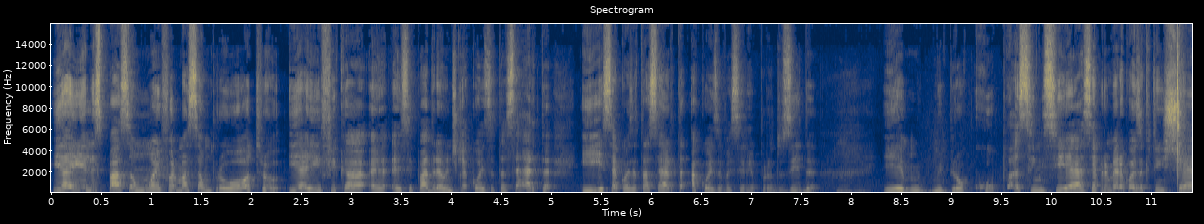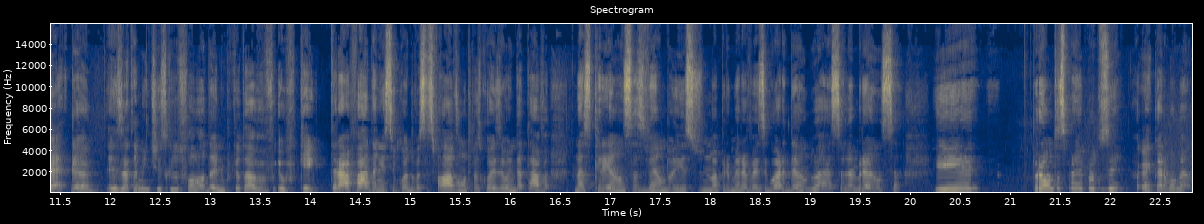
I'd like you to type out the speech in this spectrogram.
E aí eles passam uma informação pro outro e aí fica é, esse padrão de que a coisa tá certa. E se a coisa tá certa, a coisa vai ser reproduzida. E me preocupa, assim, se essa é a primeira coisa que tu enxerga, é exatamente isso que tu falou, Dani, porque eu tava, eu fiquei travada nisso enquanto vocês falavam outras coisas, eu ainda tava nas crianças vendo isso numa primeira vez e guardando essa lembrança e prontas pra reproduzir a É qualquer momento.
